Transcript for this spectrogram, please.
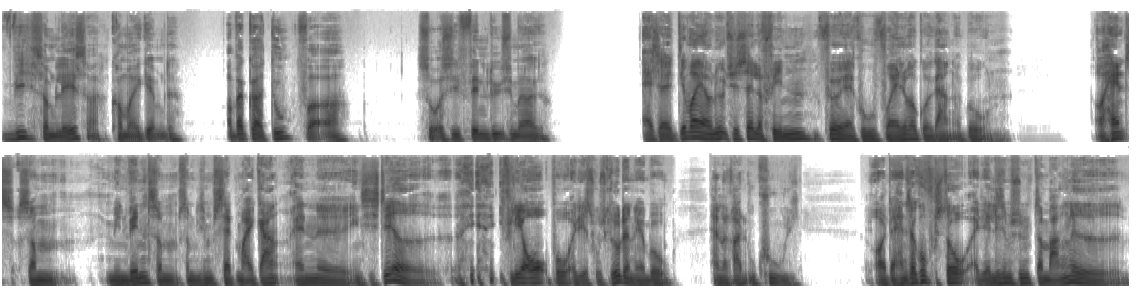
vi som læsere kommer igennem det? Og hvad gør du for at, så at sige, finde lys i mørket? Altså, det var jeg jo nødt til selv at finde, før jeg kunne for alvor gå i gang med bogen. Og Hans, som min ven, som, som ligesom satte mig i gang, han øh, insisterede i flere år på, at jeg skulle skrive den her bog. Han er ret ukulig. Og da han så kunne forstå, at jeg ligesom synes, der manglede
